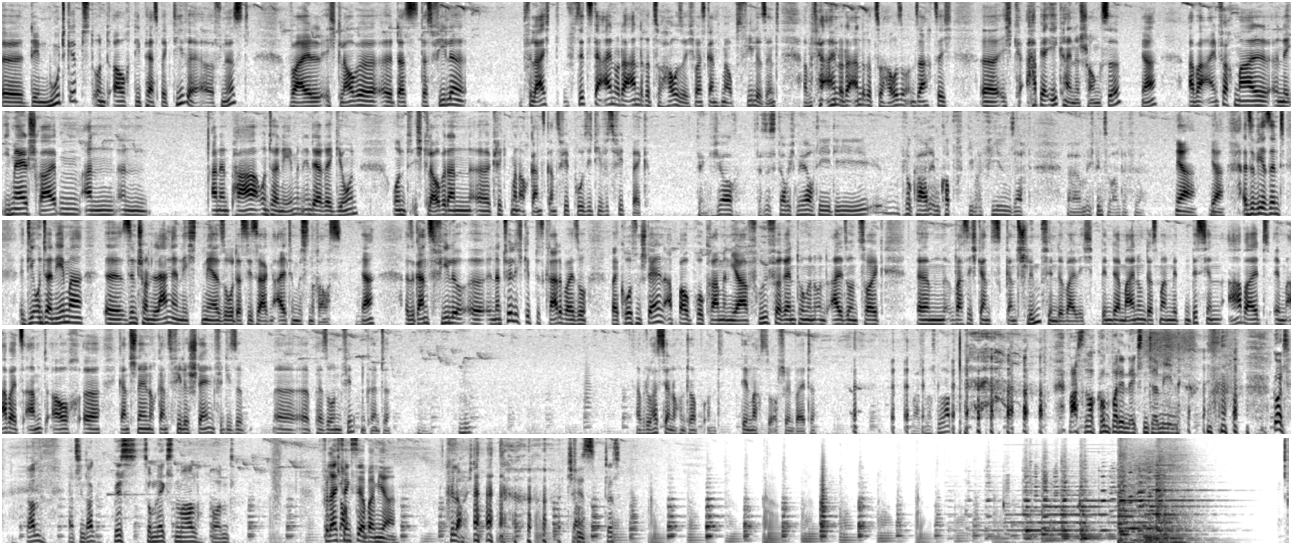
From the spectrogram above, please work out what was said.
äh, den Mut gibst und auch die Perspektive eröffnest, weil ich glaube, äh, dass, dass viele, vielleicht sitzt der ein oder andere zu Hause, ich weiß gar nicht mehr, ob es viele sind, aber der ein oder andere zu Hause und sagt sich, äh, ich habe ja eh keine Chance, ja, aber einfach mal eine E-Mail schreiben an, an, an ein paar Unternehmen in der Region und ich glaube, dann äh, kriegt man auch ganz, ganz viel positives Feedback. Denke ich auch. Das ist, glaube ich, mehr auch die, die Blockade im Kopf, die bei vielen sagt, ähm, ich bin zu alt dafür. Ja, ja. Also wir sind, die Unternehmer äh, sind schon lange nicht mehr so, dass sie sagen, Alte müssen raus. Ja? Also ganz viele, äh, natürlich gibt es gerade bei so, bei großen Stellenabbauprogrammen ja Frühverrentungen und all so ein Zeug, ähm, was ich ganz, ganz schlimm finde, weil ich bin der Meinung, dass man mit ein bisschen Arbeit im Arbeitsamt auch äh, ganz schnell noch ganz viele Stellen für diese äh, äh, Personen finden könnte. Aber du hast ja noch einen Job und den machst du auch schön weiter. Warten wir es mal ab. Was noch kommt bei den nächsten Terminen. Gut, dann herzlichen Dank. Bis zum nächsten Mal und Vielleicht Ciao. fängst du ja bei mir an. vielleicht. Tschüss. Tschüss.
